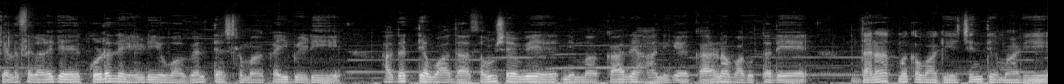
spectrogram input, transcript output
ಕೆಲಸಗಳಿಗೆ ಕೊಡಲೆ ಹಿಡಿಯುವ ವ್ಯತ್ಯಾಶ್ರಮ ಕೈಬಿಡಿ. ಅಗತ್ಯವಾದ ಸಂಶಯವೇ ನಿಮ್ಮ ಕಾರ್ಯಹಾನಿಗೆ ಕಾರಣವಾಗುತ್ತದೆ. ಧನಾತ್ಮಕವಾಗಿ ಚಿಂತೆ ಮಾಡಿ.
